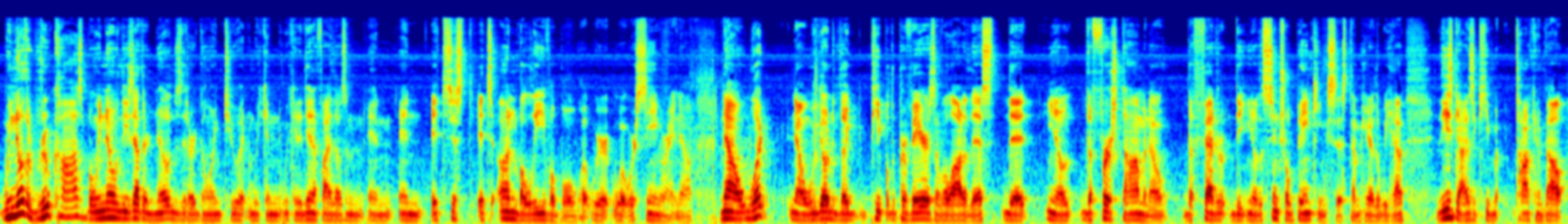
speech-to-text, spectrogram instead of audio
we know the root cause, but we know these other nodes that are going to it, and we can we can identify those, and and and it's just it's unbelievable what we're what we're seeing right now. Now, what now we go to the people, the purveyors of a lot of this, that you know the first domino, the federal, the you know the central banking system here that we have. These guys that keep talking about.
